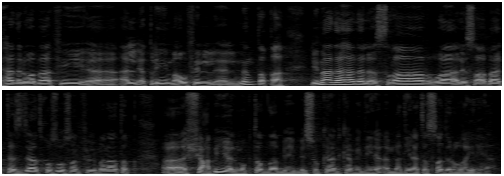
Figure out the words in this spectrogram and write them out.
هذا الوباء في آه، الإقليم أو في المنطقة. لماذا هذا الإصرار والإصابات تزداد خصوصا في المناطق آه، الشعبية المكتظة بسكان كمدينة الصدر وغيرها؟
